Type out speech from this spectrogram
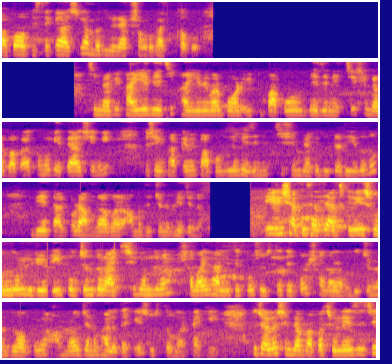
পাপা অফিস থেকে আসলে আমরা দুজন একসঙ্গে ভাত খাব। সিমরাকে খাইয়ে দিয়েছি। খাইয়ে দেওয়ার পর একটু পাঁপড় ভেজে নিচ্ছি। সিমরার পাপা এখনও খেতে আসেনি। তো সেই ফাঁকে আমি পাঁপড়গুলো ভেজে নিচ্ছি। সিমরাকে দুটো দিয়ে দেবো। দিয়ে তারপরে আমরা আবার আমাদের জন্য ভেজে নেব। এরই সাথে সাথে আজকের এই সুন্দর ভিডিও এই পর্যন্ত রাখছি বন্ধুরা। সবাই ভালো থেকো, সুস্থ থেকো। সবাই আমাদের জন্য দোয়া করো। আমরাও যেন ভালো থাকি, সুস্থ থাকি। তো চলো সিমরা পাপা চলে এসেছে।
